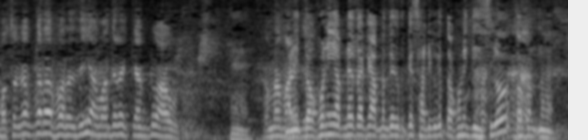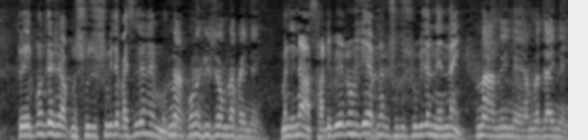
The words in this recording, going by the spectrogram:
হস্তক্ষেপ করার পরে দিয়ে আমাদের ক্যাম্প টু আউট হ্যাঁ। আমরা মানে তখনই আপনি তাকে আপনাদেরকে সার্টিফিকেট তখনই দিয়েছিল তখন হ্যাঁ। তো এরপর থেকে আপনি সুযোগ সুবিধা পাইছিলেন এর মধ্যে? না কোনো কিছু আমরা পাই নাই। মানে না সার্টিফিকেট অনুযায়ী আপনাকে সুযোগ সুবিধা নেন নাই? না নেই নাই আমরা যাই নাই।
